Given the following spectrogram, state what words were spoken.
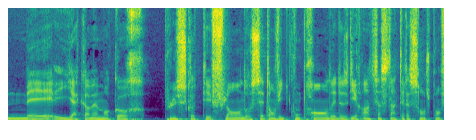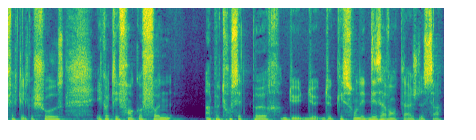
mais il y a quand même encore plus côté Flandre, cette envie de comprendre et de se dire, ah tiens, c'est intéressant, je peux en faire quelque chose, et côté francophone, un peu trop cette peur de, de quels sont les désavantages de ça.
